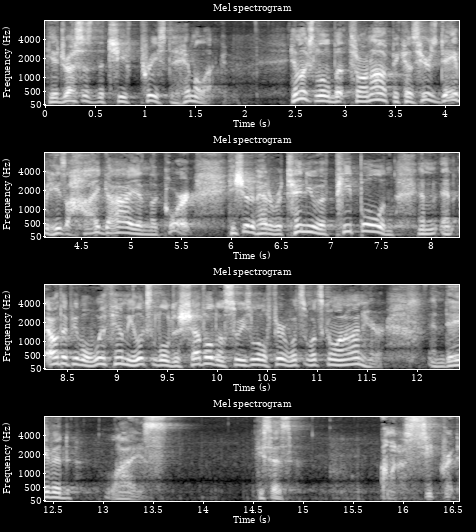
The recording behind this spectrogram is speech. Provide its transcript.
He addresses the chief priest, Ahimelech. Ahimelech's a little bit thrown off because here's David. He's a high guy in the court. He should have had a retinue of people and, and, and other people with him. He looks a little disheveled, and so he's a little feared. What's, what's going on here? And David lies. He says, I'm on a secret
